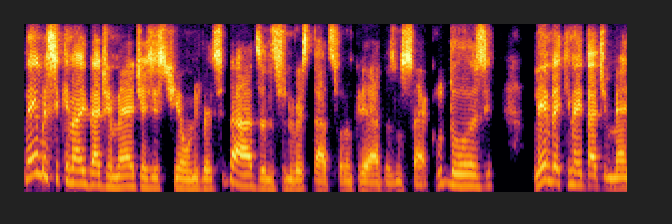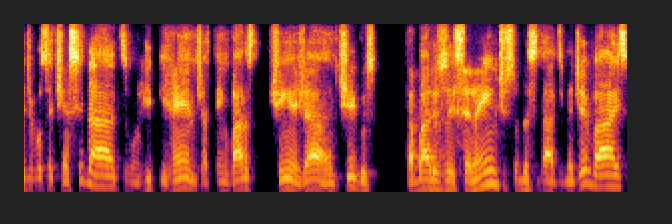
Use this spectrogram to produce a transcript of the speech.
lembre-se que na Idade Média existiam universidades, as universidades foram criadas no século XII. Lembra que na Idade Média você tinha cidades, o Hip Hand já tem vários, tinha já antigos trabalhos excelentes sobre as cidades medievais.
